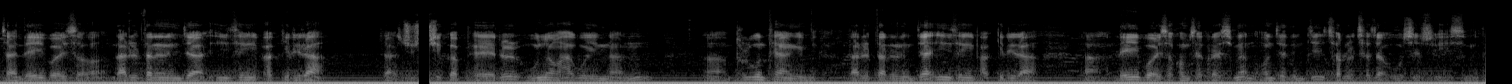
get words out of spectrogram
자, 네이버에서 나를 따르는 자 인생이 바뀌리라 자, 주식 카페를 운영하고 있는 어, 붉은 태양입니다. 나를 따르는 자 인생이 바뀌리라 아, 네이버에서 검색을 하시면 언제든지 저를 찾아오실 수 있습니다.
